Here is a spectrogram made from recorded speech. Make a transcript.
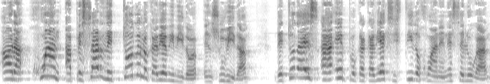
Ahora, Juan, a pesar de todo lo que había vivido en su vida, de toda esa época que había existido Juan en ese lugar,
